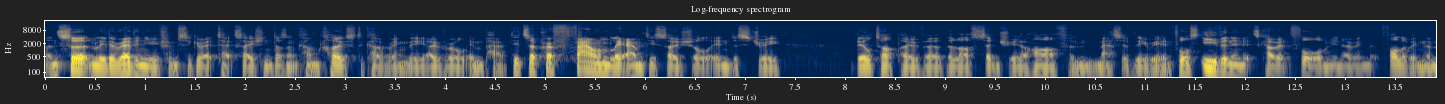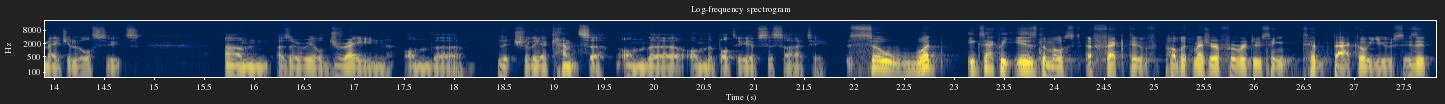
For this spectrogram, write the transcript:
And certainly the revenue from cigarette taxation doesn't come close to covering the overall impact. It's a profoundly antisocial industry built up over the last century and a half and massively reinforced, even in its current form, you know, in the, following the major lawsuits, um, as a real drain on the literally a cancer on the on the body of society. So what exactly is the most effective public measure for reducing tobacco use? Is it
